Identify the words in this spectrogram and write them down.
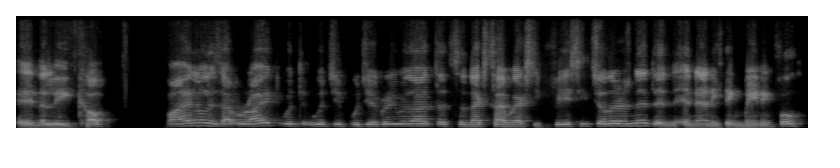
in the League Cup final. Is that right? Would would you would you agree with that? That's the next time we actually face each other, isn't it? In in anything meaningful.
